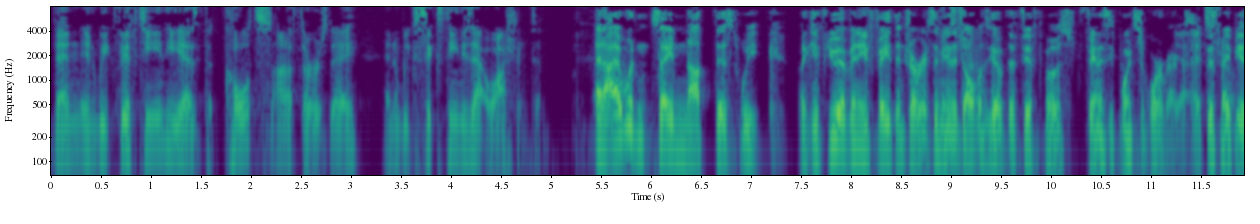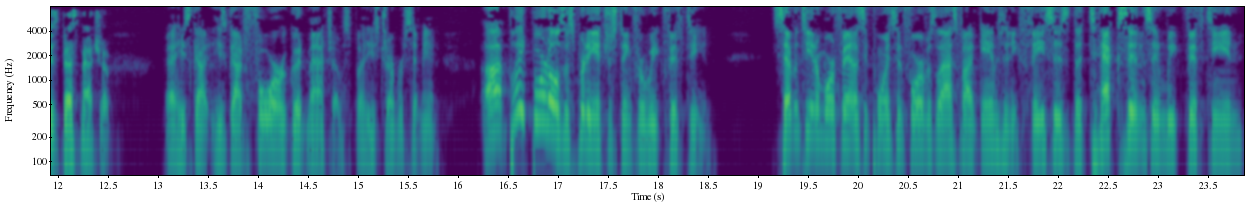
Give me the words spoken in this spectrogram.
Then in week 15, he has the Colts on a Thursday. And in week 16, he's at Washington. And I wouldn't say not this week. Like if you have any faith in Trevor Siemian, the true. Dolphins give up the fifth most fantasy points to quarterbacks. Yeah, this true. might be his best matchup. Yeah, he's got, he's got four good matchups, but he's Trevor Siemian. Uh, Blake Bortles is pretty interesting for week 15. 17 or more fantasy points in four of his last five games, and he faces the Texans in week 15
